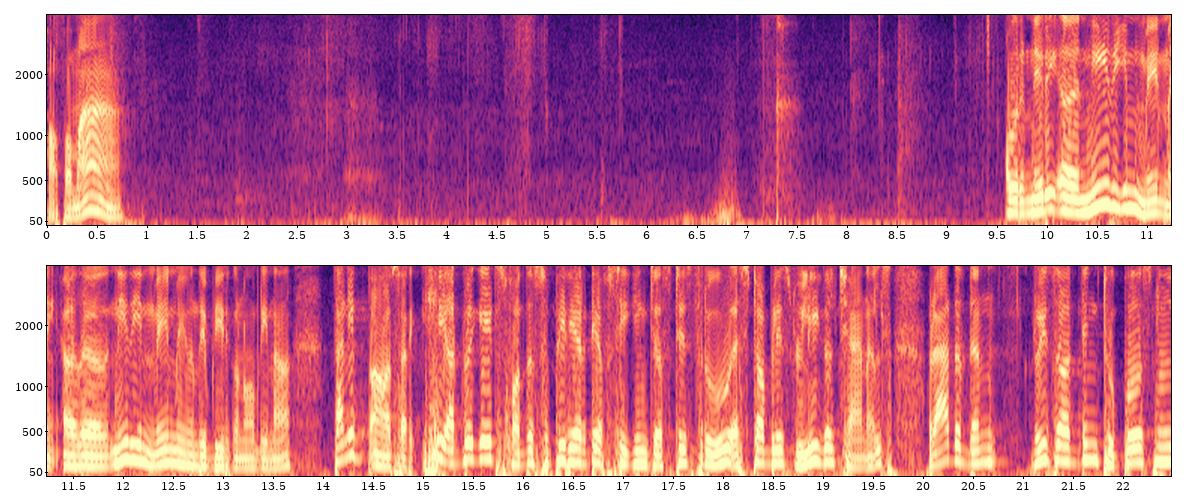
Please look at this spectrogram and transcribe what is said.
பார்ப்போமா ஒரு நெறி நீதியின் மேன்மை அது நீதியின் மேன்மை வந்து எப்படி இருக்கணும் அப்படின்னா தனி sorry he advocates for the superiority of seeking justice through establish legal channels rather then resorting to personal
